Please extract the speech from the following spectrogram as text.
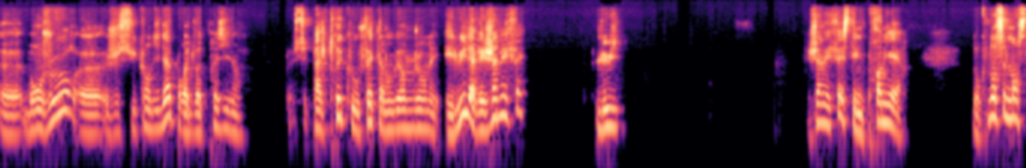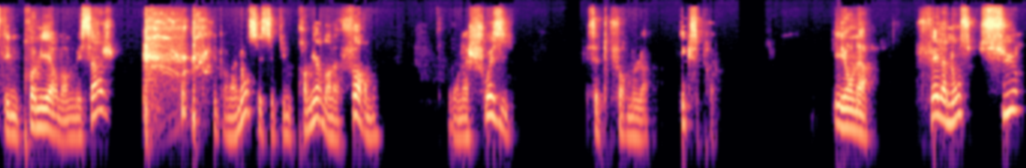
euh, bonjour, euh, je suis candidat pour être votre président. Ce n'est pas le truc que vous faites à longueur de journée. Et lui, il l'avait jamais fait. Lui. Jamais fait, c'était une première. Donc non seulement c'était une première dans le message et dans l'annonce, c'est une première dans la forme. On a choisi cette forme-là, exprès. Et on a fait l'annonce sur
